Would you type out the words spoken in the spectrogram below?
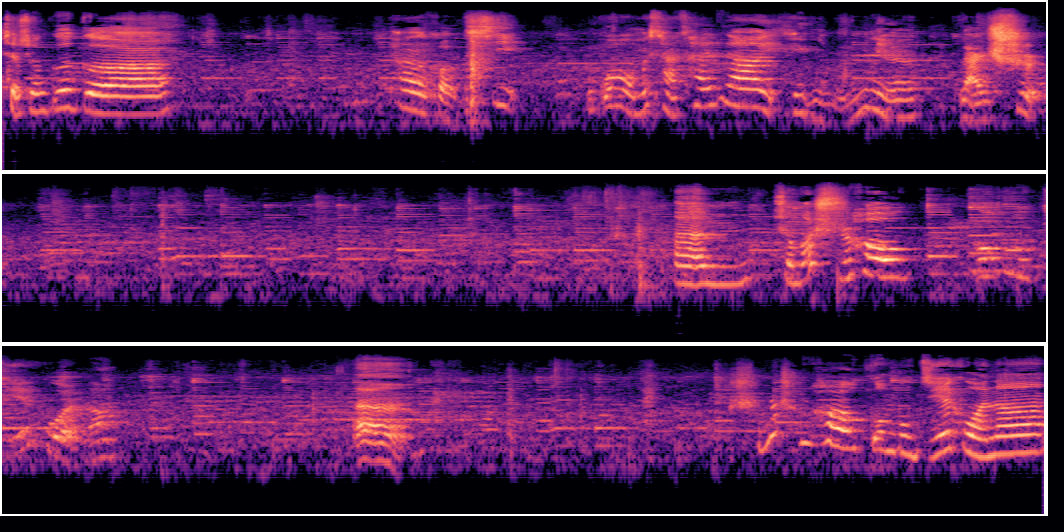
小熊哥哥叹了口气。如果我们想参加，也可以明年来试。嗯，什么时候公布结果呢？嗯。什么时候公布结果呢？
